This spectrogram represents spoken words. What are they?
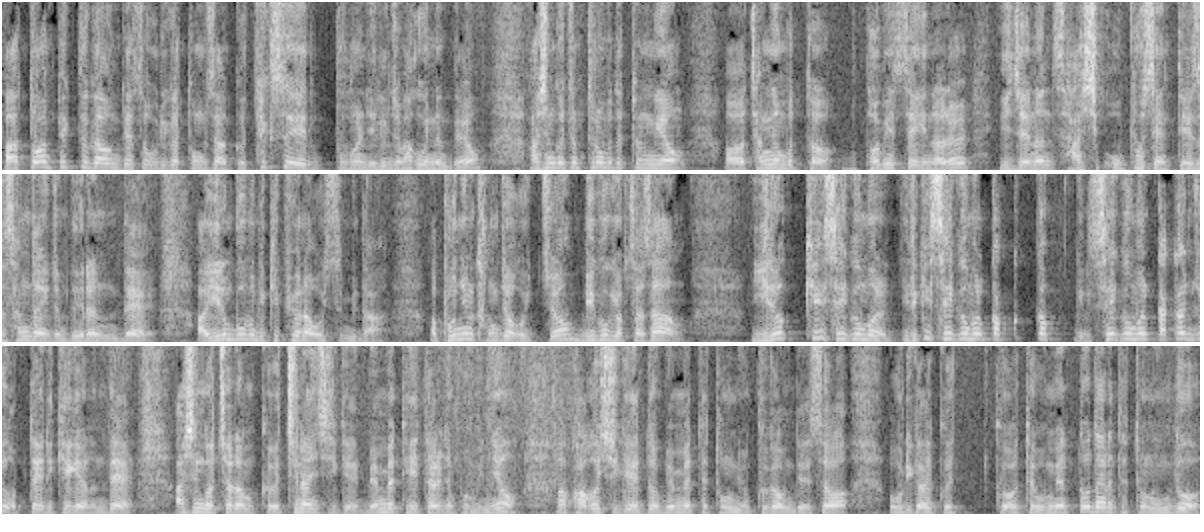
아, 또한 팩트 가운데서 우리가 통상 그 tax의 부분을 얘기를 좀 하고 있는데요. 아시는 것처럼 트럼프 대통령 어, 작년부터 법인세 인하를 이제는 45%에서 상당히 좀 내렸는데 아, 이런 부분 이렇게 표현하고 있습니다. 아, 본인을 강조하고 있죠. 미국 역사상 이렇게 세금을 이렇게 세금을 깎, 깎 세금을 깎은 적 없다 이렇게 얘기하는데 아신 것처럼 그 지난 시기에 몇몇 데이터를 좀 보면요 아, 과거 시기에도 몇몇 대통령 그 가운데서 우리가 그, 그 어떻게 보면 또 다른 대통령도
